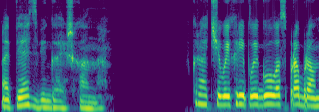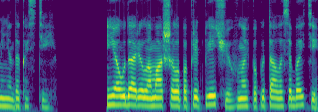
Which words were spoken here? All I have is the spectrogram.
«Опять сбегаешь, Ханна?» Вкрадчивый хриплый голос пробрал меня до костей. Я ударила маршала по предплечью, вновь попыталась обойти,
